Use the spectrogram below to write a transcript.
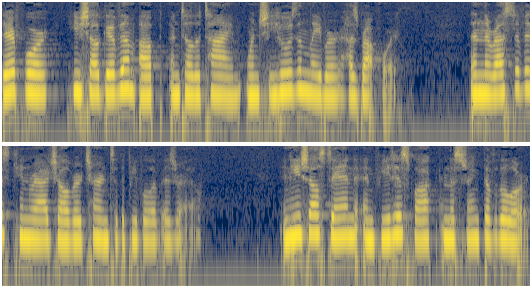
Therefore he shall give them up until the time when she who is in labor has brought forth. Then the rest of his kindred shall return to the people of Israel. And he shall stand and feed his flock in the strength of the Lord,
